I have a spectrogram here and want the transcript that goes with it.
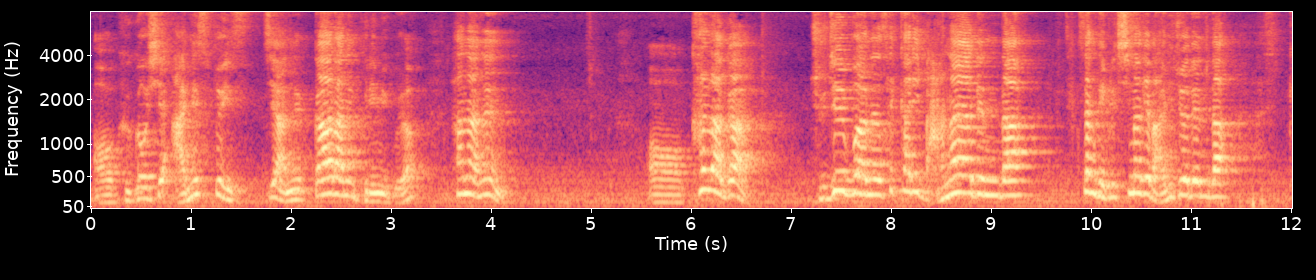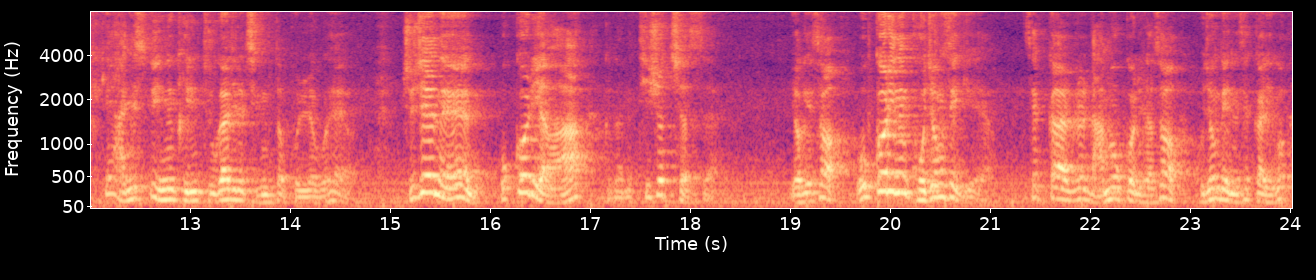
어, 그것이 아닐 수도 있지 않을까라는 그림이고요. 하나는 어, 칼라가 주제부와는 색깔이 많아야 된다. 색상 대비를 심하게 많이 줘야 된다. 그게 아닐 수도 있는 그림 두 가지를 지금부터 보려고 해요. 주제는 옷걸이와 그 다음에 티셔츠였어요. 여기서 옷걸이는 고정색이에요. 색깔을 나무 옷걸이라서 고정되어 있는 색깔이고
